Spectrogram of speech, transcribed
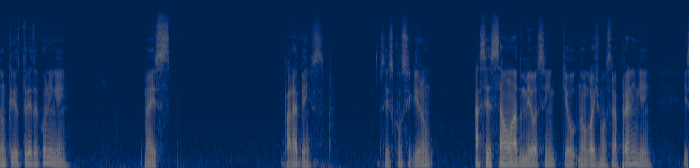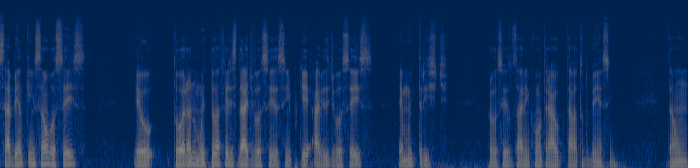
Não crio treta com ninguém. Mas. Parabéns. Vocês conseguiram acessar um lado meu assim que eu não gosto de mostrar pra ninguém. E sabendo quem são vocês, eu tô orando muito pela felicidade de vocês assim, porque a vida de vocês é muito triste Pra vocês lutarem contra algo que tava tudo bem assim. Então,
